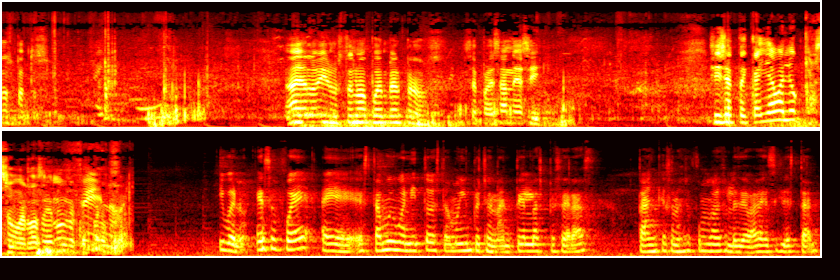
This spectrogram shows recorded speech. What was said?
los patos. Ah, ya lo vi, ustedes no lo pueden ver, pero se parecen a Nessie. Si se te caía, valió caso, ¿verdad? O sea, ya nos Sí, recuperamos. no. Y bueno, eso fue, eh, está muy bonito, está muy impresionante. Las peceras, tanques, no sé cómo se les deba decir, están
